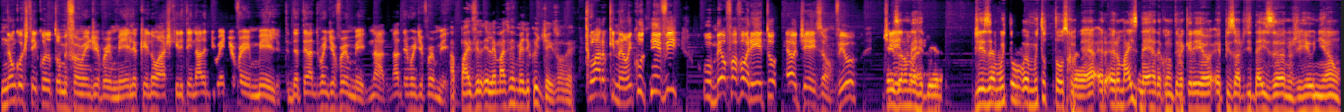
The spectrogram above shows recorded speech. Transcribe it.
Não gostei quando o Tommy foi um Ranger vermelho, porque ele não acha que ele tem nada de Ranger vermelho, entendeu? Tem nada de Ranger vermelho, nada, nada de Ranger vermelho. Rapaz, ele, é mais vermelho que o Jason, velho. Claro que não. Inclusive, o meu favorito é o Jason, viu? Jason no merdeiro. Jason é muito, é muito tosco, velho. Era, era o mais merda quando teve aquele episódio de 10 anos de reunião.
